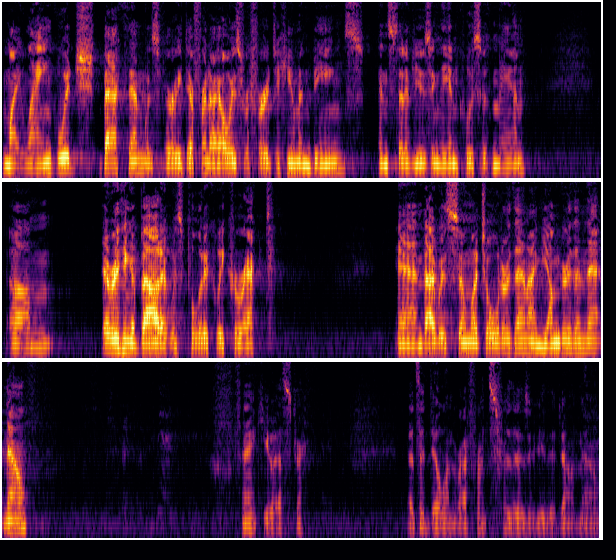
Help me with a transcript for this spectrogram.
my language back then was very different. I always referred to human beings instead of using the inclusive man. Um, everything about it was politically correct. And I was so much older then, I'm younger than that now. Thank you, Esther. That's a Dylan reference for those of you that don't know.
